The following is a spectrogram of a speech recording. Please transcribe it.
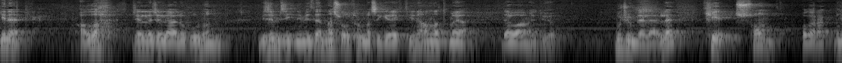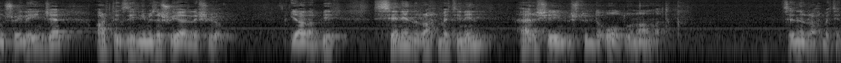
Yine Allah Celle Celaluhu'nun bizim zihnimizde nasıl oturması gerektiğini anlatmaya devam ediyor. Bu cümlelerle ki son olarak bunu söyleyince artık zihnimize şu yerleşiyor. Ya Rabbi senin rahmetinin her şeyin üstünde olduğunu anladık. Senin rahmetin.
